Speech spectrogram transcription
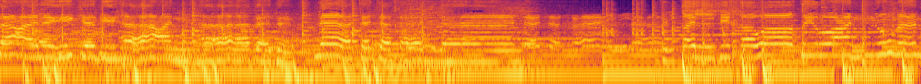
فعليك بها عنها أبدا لا تتخلى. في القلب خواطر عن أمم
